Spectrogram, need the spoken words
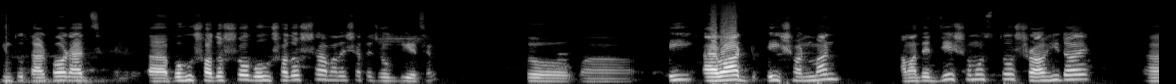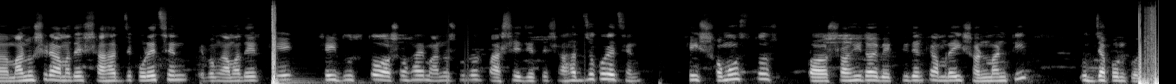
কিন্তু তারপর আজ বহু সদস্য বহু সদস্য আমাদের সাথে যোগ দিয়েছেন। তো এই অ্যাওয়ার্ড এই সম্মান আমাদের যে সমস্ত সহৃদয় মানুষেরা আমাদের সাহায্য করেছেন এবং আমাদেরকে সেই দুস্থ, অসহায় মানুষগুলোর পাশে যেতে সাহায্য করেছেন, সেই সমস্ত সহৃদয় ব্যক্তিদেরকে আমরা এই সম্মানটি উদযাপন করছি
